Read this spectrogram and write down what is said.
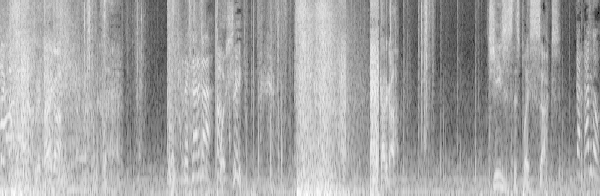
¡Recarga! ¡Recarga! Pues sí. ¡Recarga! Jesus, this place sucks. ¡Cargando!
